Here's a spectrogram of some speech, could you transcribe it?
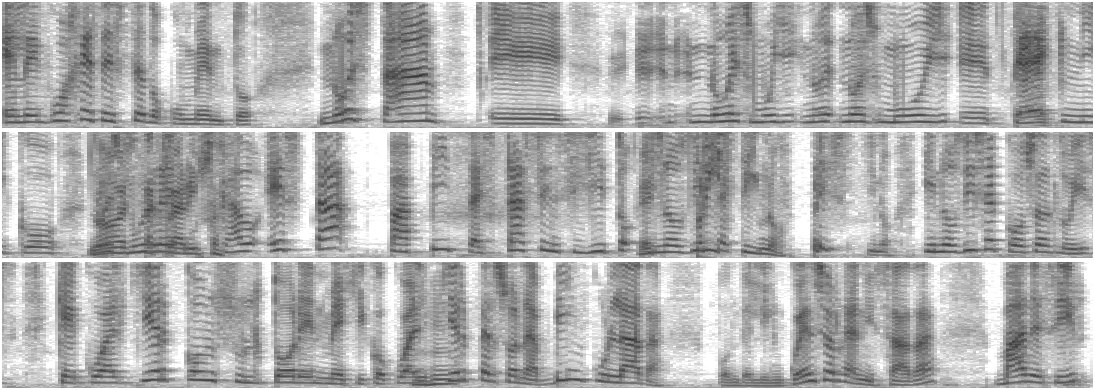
El lenguaje de este documento no está... eh, no es muy, no, no es muy eh, técnico, no, No, es muy clarito. rebuscado, está papita, está sencillito Es y nos dice prístino. prístino. Y nos dice cosas, Luis, que cualquier consultor en México, cualquier persona vinculada con delincuencia organizada, va a decir,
